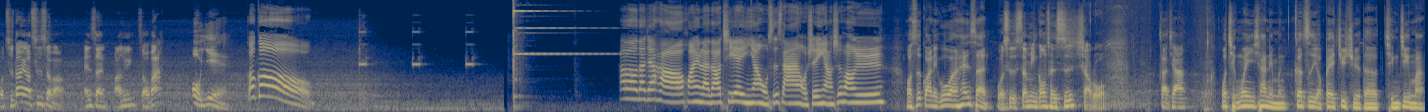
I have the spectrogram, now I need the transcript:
我知道要吃什么，Hanson，黄鱼，走吧。哦耶，Go Go！Hello，大家好，欢迎来到企业营养五四三，我是营养师黄鱼，我是管理顾问 Hanson，我是生命工程师小罗。大家，我请问一下，你们各自有被拒绝的情境吗？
